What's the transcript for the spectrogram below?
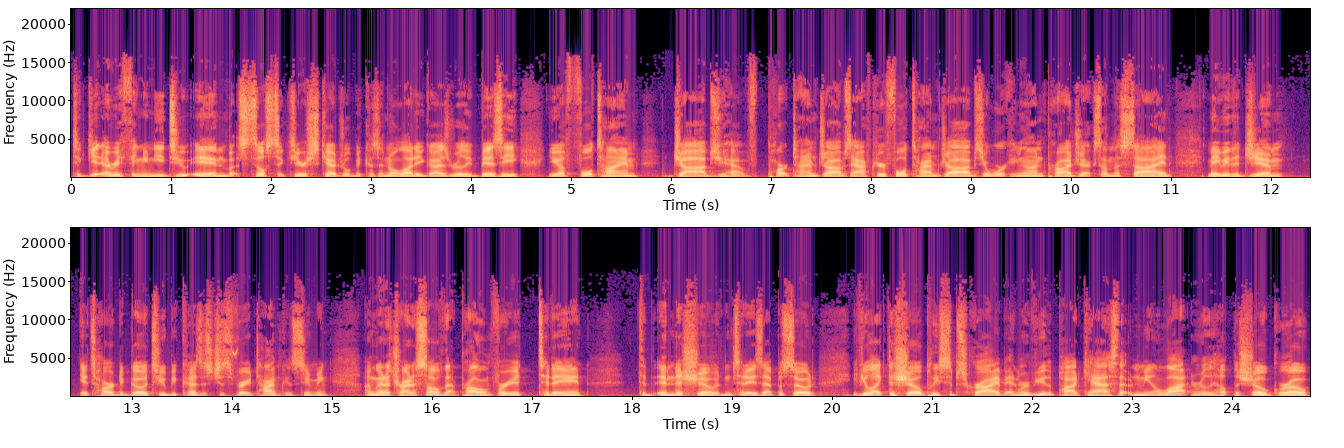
to get everything you need to in but still stick to your schedule? Because i know a lot of you guys are really busy. You have full-time jobs. You have part-time jobs. After your full-time jobs you're working on projects on the side. Maybe the gym it's hard to go to because it's just very time consuming i'm going to try to solve that problem for you today to, in this show in today's episode. If you like the show, please subscribe and review the podcast. That would mean a lot and really help the show grow.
